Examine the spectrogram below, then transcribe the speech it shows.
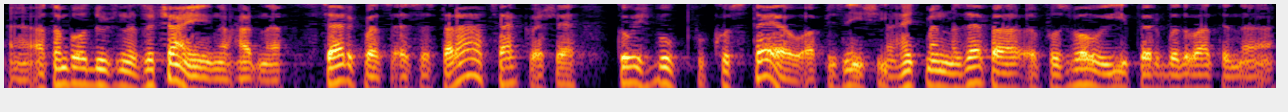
а там була дуже надзвичайно гарна церква. Це це стара церква, ще колись був костел, а пізніше гетьман Мазепа дозволив її перебудувати на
